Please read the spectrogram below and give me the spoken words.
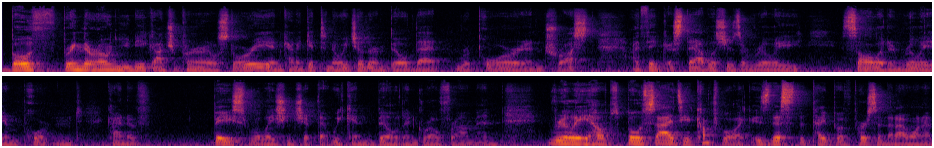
both bring their own unique entrepreneurial story and kind of get to know each other and build that rapport and trust, I think establishes a really solid and really important kind of base relationship that we can build and grow from and really helps both sides get comfortable. Like is this the type of person that i want to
